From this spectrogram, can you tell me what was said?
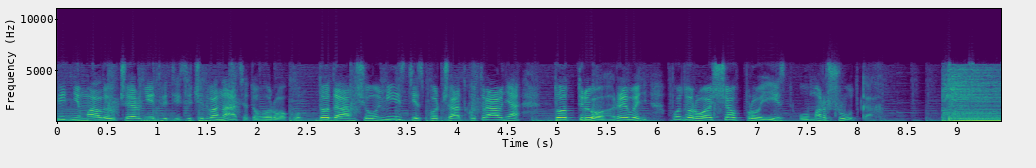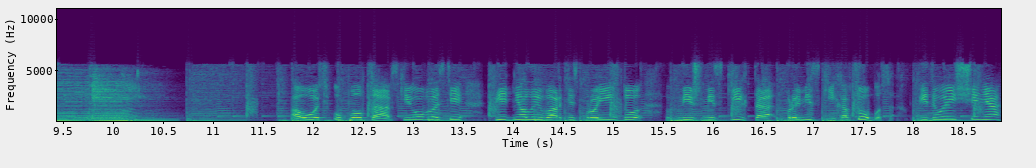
піднімали у червні 2012 року. Додам, що у місті з початку травня до 3 гривень подорожчав проїзд у маршрутках. А ось у Полтавській області підняли вартість проїзду в міжміських та приміських автобусах. Підвищення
